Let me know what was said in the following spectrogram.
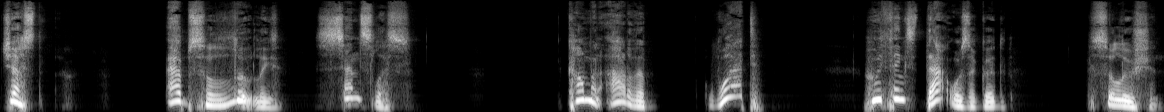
just absolutely senseless. Coming out of the what? Who thinks that was a good solution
